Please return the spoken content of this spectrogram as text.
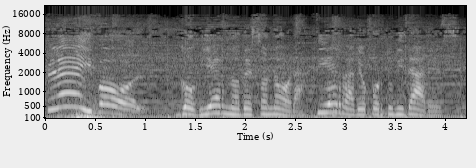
Playball. Gobierno de Sonora, tierra de oportunidades.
